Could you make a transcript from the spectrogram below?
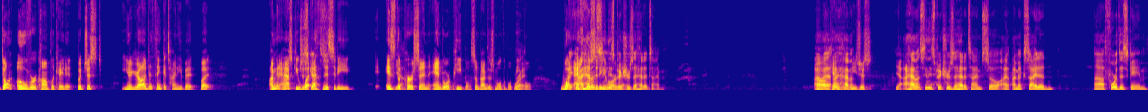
don't overcomplicate it, but just, you know, you're allowed to think a tiny bit, but I'm going to ask you Just what guess. ethnicity is the Yeah. person and or people. Sometimes there's multiple Right. people. What And ethnicity I haven't seen these are they? pictures ahead of time. I- Oh, I- okay. I, let haven't. me just Yeah, I haven't seen these pictures ahead of time, so I, I'm excited uh, for this game.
